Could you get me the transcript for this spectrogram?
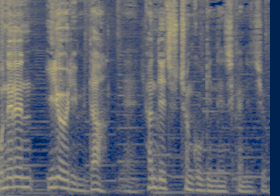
오늘은 일요일입니다. 네, 현대 추천곡 있는 시간이죠.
